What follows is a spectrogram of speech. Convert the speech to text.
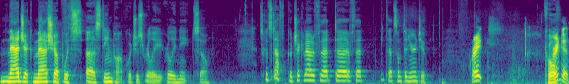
magic mashup with uh, steampunk, which is really, really neat. So it's good stuff. Go check it out if that uh, if that if that's something you're into. Great. Cool. Very good.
